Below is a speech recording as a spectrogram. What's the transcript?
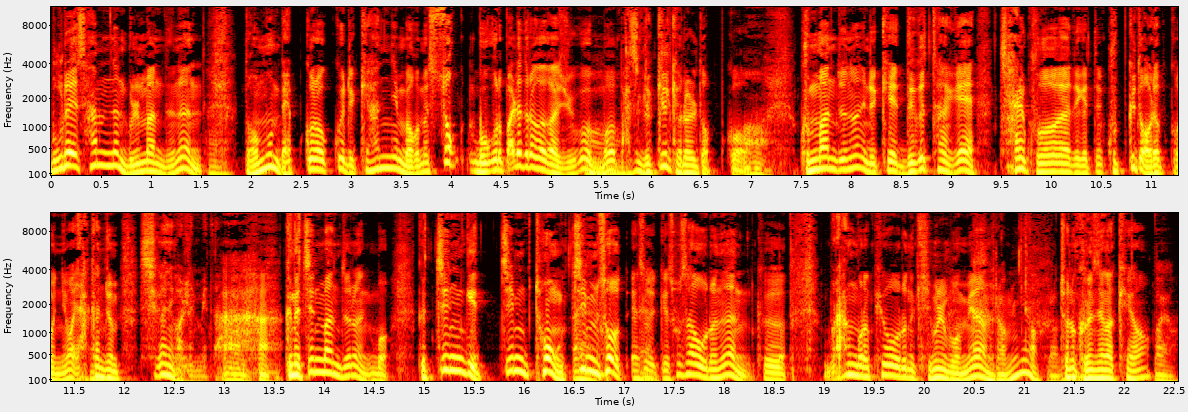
물에 삶는 물 만두는 네. 너무 맵고럽고 이렇게 한 입 먹으면 쏙 목으로 빨려 들어가 가지고 뭐 맛을 느낄 겨를도 없고 어. 군만두는 이렇게 느긋하게 잘 구워야 되기 때문에 굽기도 어렵거든요. 약간 좀 시간이 걸립니다. 네. 아하. 근데 찐만두는 뭐 그 찐기, 찜통, 네. 찜솥에서 이렇게 솟아오르는 그 무락무락 피어오르는 김을 보면 그럼요. 그럼. 저는 그런 생각해요. 뭐요?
